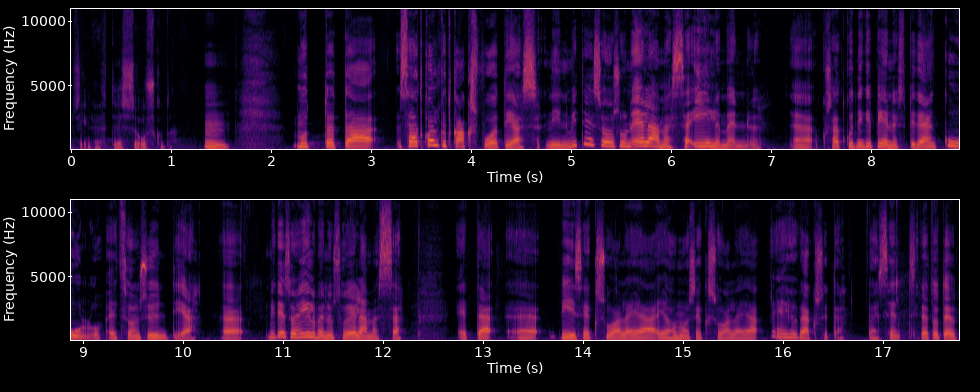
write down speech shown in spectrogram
siinä yhteisössä uskotaan. Mm. Mutta tota, sä oot 32-vuotias, niin miten se on sun elämässä ilmennyt, äh, kun sä oot kuitenkin pienestä pitäen kuullut, että se on syntiä. Äh, miten se on ilmennyt sun elämässä, että äh, biseksuaaleja ja homoseksuaaleja ei hyväksytä tai sen, sitä toteut,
